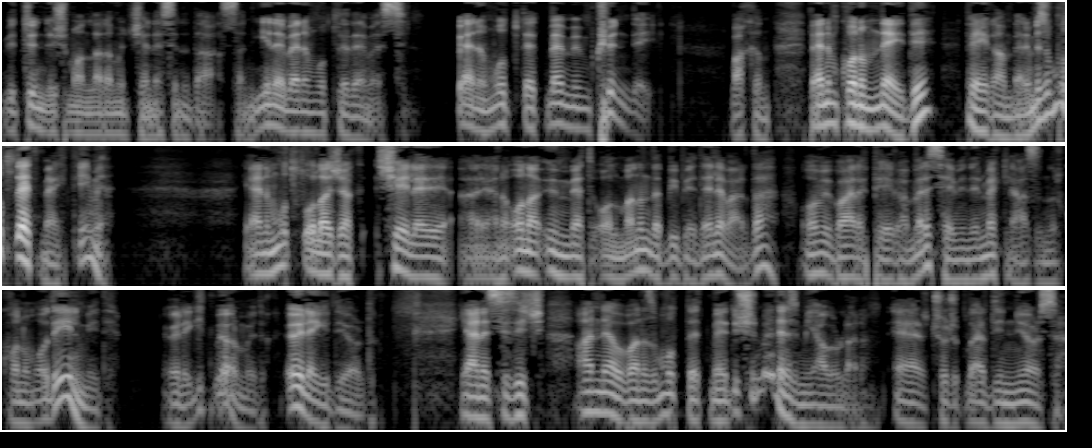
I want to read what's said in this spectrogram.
bütün düşmanlarımın çenesini dağıtsan, yine beni mutlu edemezsin. Beni mutlu etmem mümkün değil. Bakın, benim konum neydi? Peygamberimizi mutlu etmek değil mi? Yani mutlu olacak şeyleri yani ona ümmet olmanın da bir bedeli var da o mübarek peygamberi sevindirmek lazımdır. Konum o değil miydi? Öyle gitmiyor muyduk? Öyle gidiyorduk. Yani siz hiç anne babanızı mutlu etmeyi düşünmediniz mi yavrularım? Eğer çocuklar dinliyorsa.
